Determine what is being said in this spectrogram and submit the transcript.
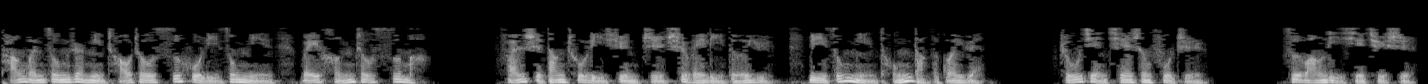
唐文宗任命潮州司户李宗敏为衡州司马。凡是当初李训指斥为李德裕、李宗敏同党的官员，逐渐迁升复职。自王李协去世，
